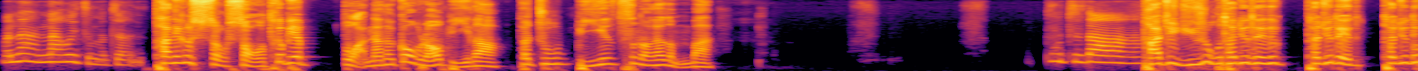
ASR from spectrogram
那那会怎么整？它那个手手特别短呢，它够不着鼻子，它猪鼻子刺挠它怎么办？不知道啊。他就于是乎他就得他就得他就得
